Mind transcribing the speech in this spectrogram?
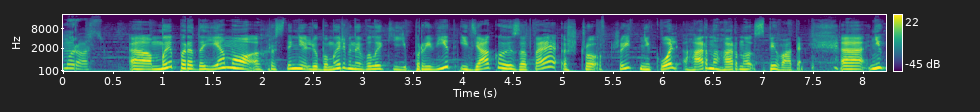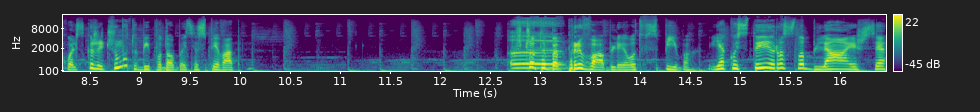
Мороз. Е, Ми передаємо Христині Любомирівні великий привіт і дякую за те, що вчить Ніколь гарно гарно співати. Е, Ніколь, скажи, чому тобі подобається співати? Що Е, тебе приваблює от в співах? Якось ти розслабляєшся,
